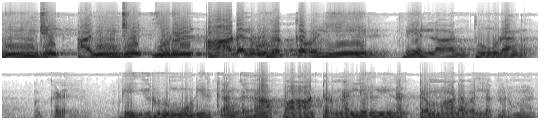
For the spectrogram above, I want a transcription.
துஞ்சு அஞ்சு இருள் ஆடல் உகக்க இப்படி எல்லாரும் தூங்குறாங்க மக்கள் எல்லாம். அப்படியே இருள் மூடி இருக்கு அங்கதான் அப்பா ஆட்டம் நள்ளிருள் நற்றம் ஆட வல்ல பெருமான்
